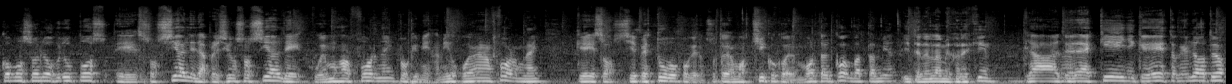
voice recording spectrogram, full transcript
cómo son los grupos eh, sociales, la presión social de juguemos a Fortnite porque mis amigos juegan a Fortnite. Que eso siempre estuvo porque nosotros éramos chicos con el Mortal Kombat también. Y tener la mejor skin. Claro, te da skin y que esto, que el otro.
